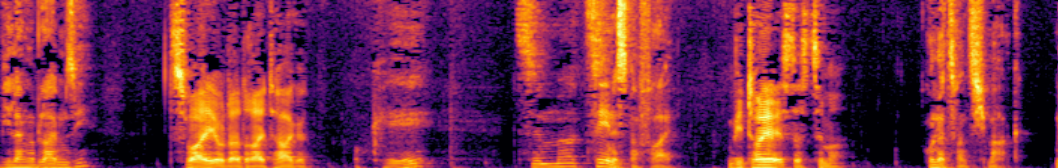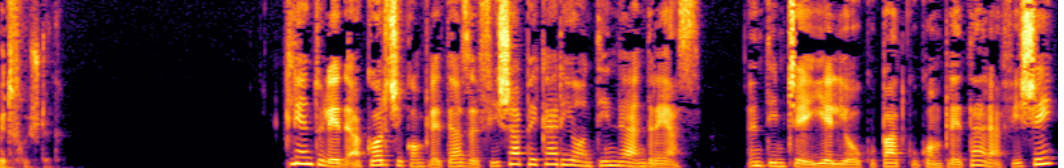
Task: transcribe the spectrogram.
Wie lange bleiben Sie? Zwei oder drei Tage. Okay. Zimmer 10 ist noch frei. Wie teuer ist das Zimmer? 120 Mark. Mit Frühstück. Clientul e de acord și completează fișa pe care o întinde Andreas. În timp ce el e ocupat cu completarea fișei,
